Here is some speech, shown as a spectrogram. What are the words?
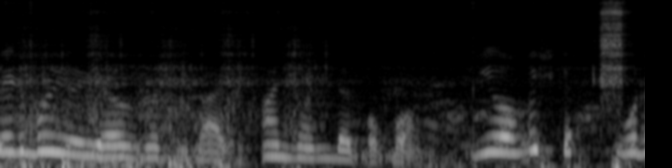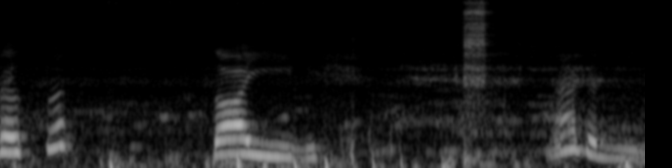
Beni buraya yazdırdılar annem ve babam. Diyormuş ki burası daha iyiymiş. Nereden iyi?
